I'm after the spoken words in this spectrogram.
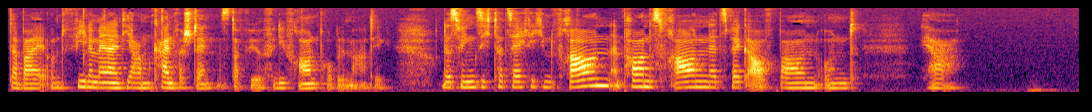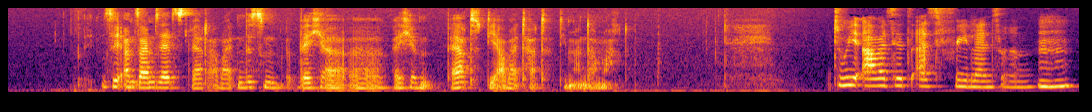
dabei und viele Männer, die haben kein Verständnis dafür, für die Frauenproblematik. Und deswegen sich tatsächlich ein Frauen, empowerndes Frauennetzwerk aufbauen und ja, an seinem Selbstwert arbeiten, wissen, welcher, äh, welchen Wert die Arbeit hat, die man da macht. Du arbeitest jetzt als Freelancerin. Mhm.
